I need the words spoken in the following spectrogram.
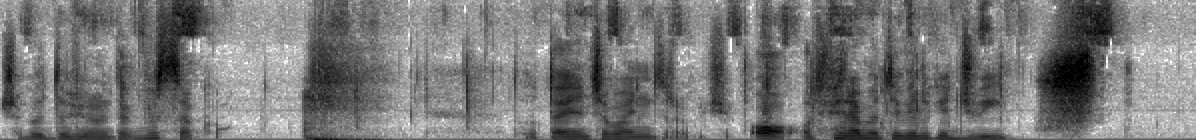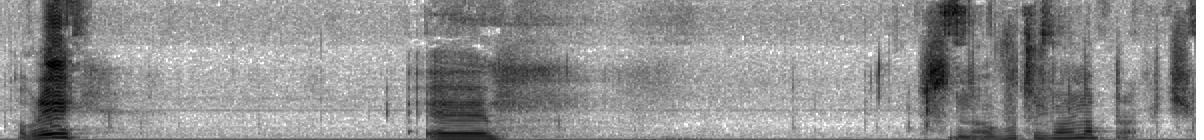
żeby dosiągnąć tak wysoko. Tutaj nie trzeba nic zrobić. O, otwieramy te wielkie drzwi. Dobry. Yy, znowu coś mam naprawić.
